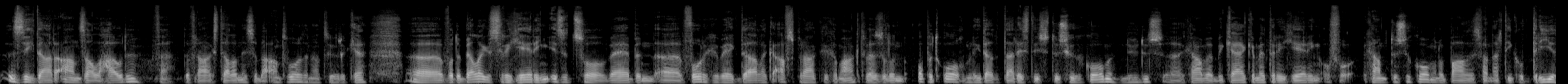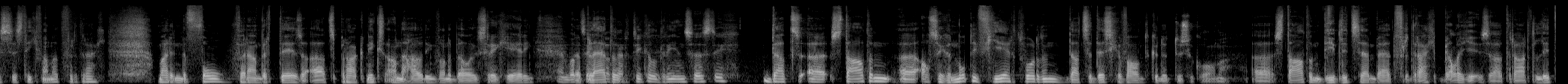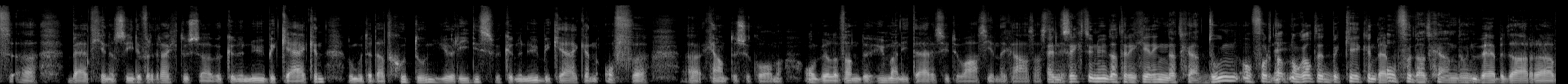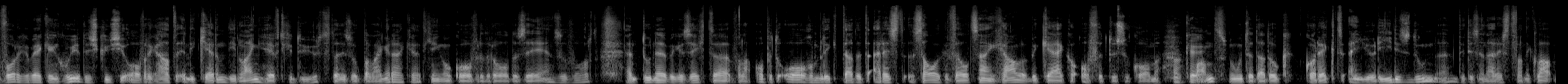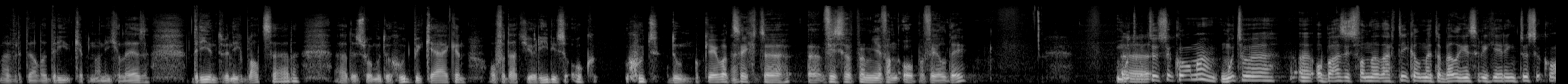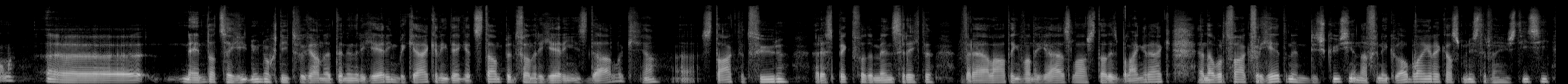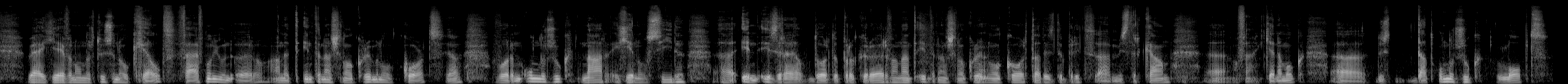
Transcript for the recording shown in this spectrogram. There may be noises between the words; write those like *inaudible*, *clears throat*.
zich daaraan zal houden. Enfin, de vraag stellen is ze beantwoorden natuurlijk. Hè. voor de Belgische regering is het zo. Wij hebben vorige week duidelijke afspraken gemaakt. Wij zullen op het ogenblik dat het arrest is tussengekomen, nu dus, gaan we bekijken met de regering of we gaan tussenkomen op basis van artikel 63 van het verdrag. Maar in de fond verandert deze uitspraak niks aan de houding van de Belgische regering. En wat pleiten artikel 63? Dat uh, staten, uh, als ze genotifieerd worden, dat ze desgevallend kunnen tussenkomen staten die lid zijn bij het verdrag. België is uiteraard lid uh, bij het genocideverdrag, dus uh, we kunnen nu bekijken, we moeten dat goed doen, juridisch, we kunnen nu bekijken of we gaan tussenkomen, omwille van de humanitaire situatie in de Gaza. En zegt u nu dat de regering dat gaat doen, of wordt nee. dat nog altijd bekeken of we dat gaan doen? We hebben daar vorige week een goede discussie over gehad in de kern, die lang heeft geduurd. Dat is ook belangrijk, het ging ook over de Rode Zee enzovoort. En toen hebben we gezegd, voilà, op het ogenblik dat het arrest zal geveld zijn, gaan we bekijken of we komen. Okay. Want we moeten dat ook correct en juridisch doen. Hè. Dit is een arrest van, ik laat me vertellen, drie, ik heb het nog niet gelezen, 23 bladzijden. Uh, dus we moeten goed bekijken of we dat juridisch ook goed doen. Oké, okay, wat zegt de uh, uh, vicepremier van Open VLD? Moeten we tussenkomen? Moeten we uh, op basis van dat artikel met de Belgische regering tussenkomen? Uh, Nee, dat zeg ik nu nog niet. We gaan het in de regering bekijken. Ik denk het standpunt van de regering is duidelijk. Ja. Uh, staakt het vuren, respect voor de mensenrechten, vrijlating van de gijzelaars, dat is belangrijk. En dat wordt vaak vergeten in de discussie en dat vind ik wel belangrijk als minister van Justitie. Wij geven ondertussen ook geld, 5 miljoen euro, aan het International Criminal Court ja, voor een onderzoek naar genocide uh, in Israël door de procureur van het International Criminal Court, dat is de Brit, uh, Mr. Khan. enfin, ik ken hem ook. dus dat onderzoek loopt.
